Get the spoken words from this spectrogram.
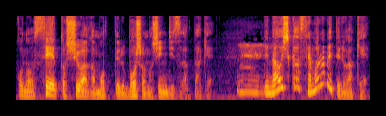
この生と手話が持ってる墓所の真実だったわけ。うん。で、ナウシカは迫られてるわけ。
